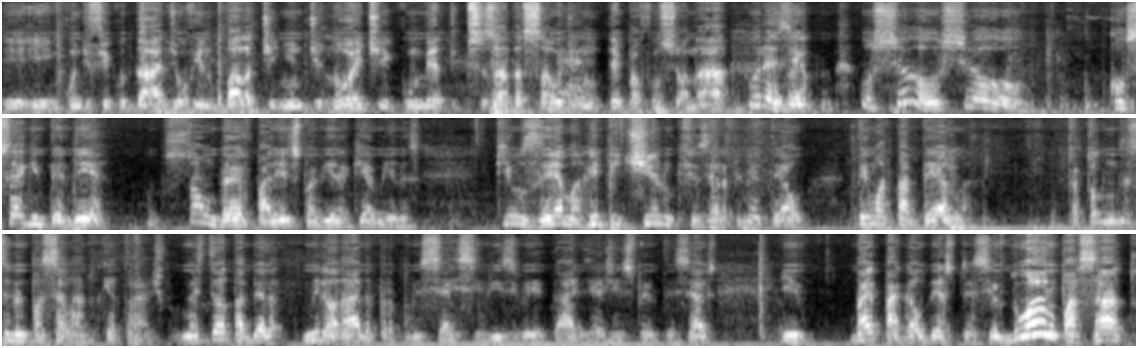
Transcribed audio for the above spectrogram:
e, e, com dificuldade, ouvindo bala tinindo de noite, com medo de precisar da saúde é. não ter para funcionar. Por exemplo, o senhor, o senhor consegue entender só um breve parênteses para vir aqui a Minas, que o Zema, repetindo o que fizeram a Pimentel, tem uma tabela, está todo mundo recebendo parcelado, o que é trágico, mas tem uma tabela melhorada para policiais civis e militares e agentes penitenciários e vai pagar o 13 terceiro do ano passado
